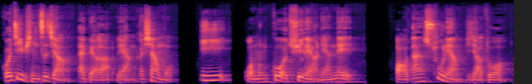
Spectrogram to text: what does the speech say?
国际品质奖代表了两个项目：第一，我们过去两年内保单数量比较多，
